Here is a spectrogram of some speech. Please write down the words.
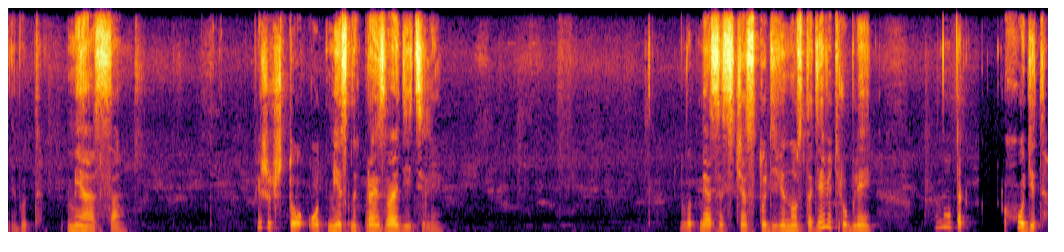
И вот мясо. Пишут, что от местных производителей. Ну вот мясо сейчас 199 рублей. Ну, так ходит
